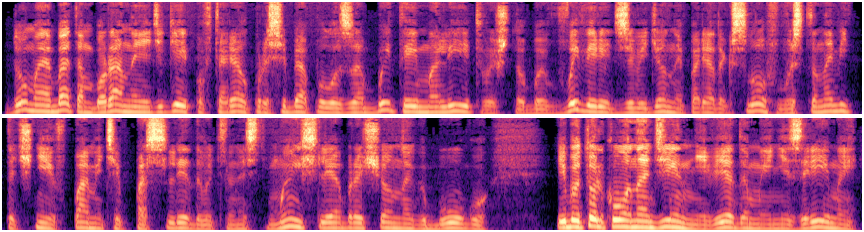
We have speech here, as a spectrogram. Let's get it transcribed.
Думая об этом, Буран и Эдигей повторял про себя полузабытые молитвы, чтобы выверить заведенный порядок слов, восстановить точнее в памяти последовательность мыслей, обращенных к Богу, ибо только он один, неведомый и незримый,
